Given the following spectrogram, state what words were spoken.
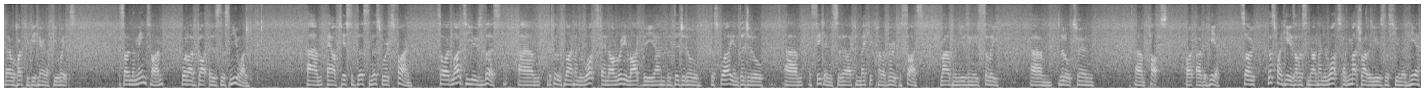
that will hopefully be here in a few weeks. So in the meantime, what I've got is this new one. Um, and I've tested this and this works fine. So I'd like to use this um, because it's 900 watts and I really like the, um, the digital display and digital um, settings so that I can make it kind of very precise rather than using these silly um, little turn um, pots over here. So this one here is obviously 900 watts. I'd much rather use this unit here.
